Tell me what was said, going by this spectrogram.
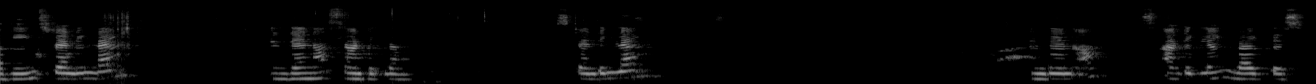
again standing line and then a slanted line. Standing line and then a slanted line like this.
